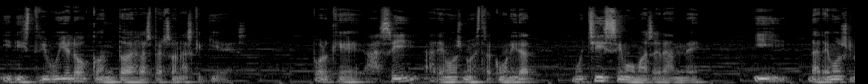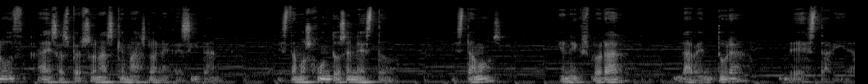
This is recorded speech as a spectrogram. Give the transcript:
y distribúyelo con todas las personas que quieres, porque así haremos nuestra comunidad muchísimo más grande y daremos luz a esas personas que más lo necesitan. Estamos juntos en esto, estamos en explorar la aventura de esta vida.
